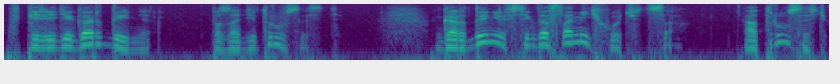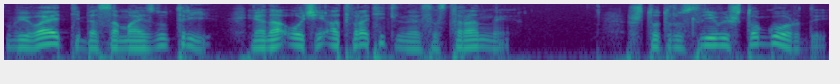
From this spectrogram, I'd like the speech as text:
Впереди гордыня, позади трусость. Гордыню всегда сломить хочется, а трусость убивает тебя сама изнутри, и она очень отвратительная со стороны. Что трусливый, что гордый,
